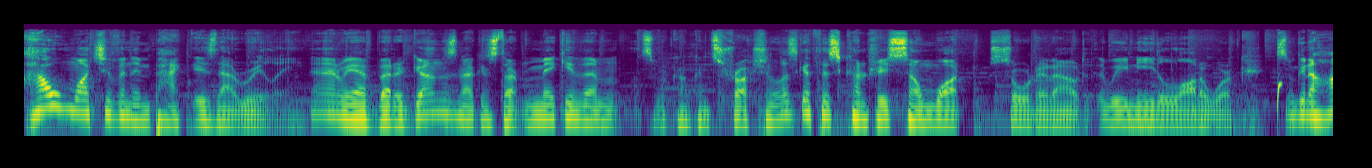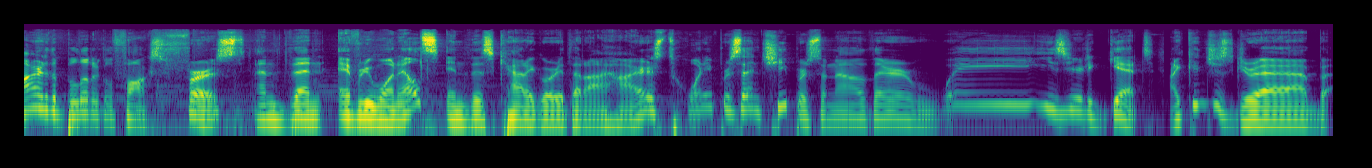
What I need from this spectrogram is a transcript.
how much of an impact is that really? And we have better guns, now I can start making them. Let's work on construction. Let's get this country somewhat sorted out. We need a lot of work. So I'm gonna hire the political fox first, and then everyone else in this category that I hire is 20% cheaper, so now they're way easier to get. I can just grab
